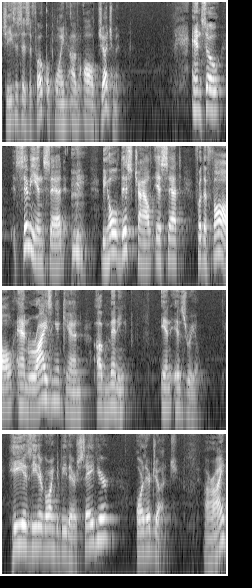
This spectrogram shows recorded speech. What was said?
Jesus is the focal point of all judgment. And so Simeon said, Behold, this child is set for the fall and rising again of many in Israel. He is either going to be their Savior or their judge. All right?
